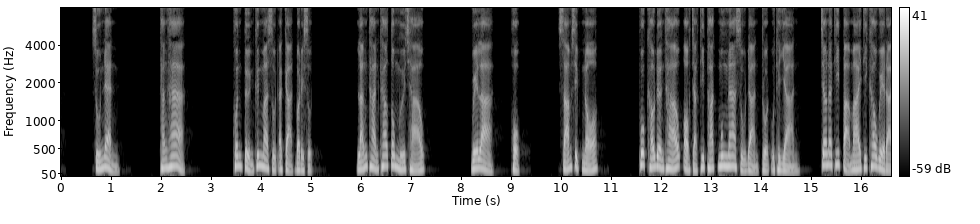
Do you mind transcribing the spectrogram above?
5 ศูนย์แนนทั้ง 5 คนตื่นขึ้นมาสูดอากาศบริสุทธิ์ หลังทานข้าวต้มมื้อเช้า เวลา 6 30นพวกเขาเดินเท้าออกจากที่พักมุ่งหน้าสู่ด่านตรวจอุทยาน เจ้าหน้าที่ป่าไม้ที่เข้าเวลา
